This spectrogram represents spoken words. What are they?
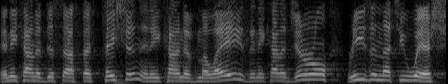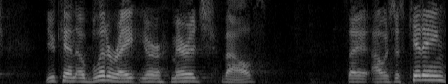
Any kind of disaffection, any kind of malaise, any kind of general reason that you wish, you can obliterate your marriage vows. Say, I was just kidding.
